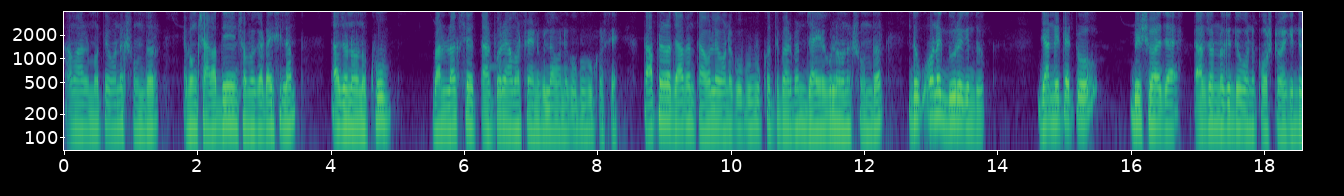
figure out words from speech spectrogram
আমার মতে অনেক সুন্দর এবং সারাদিন সময় কাটাইছিলাম। তার জন্য অনেক খুব ভালো লাগছে। তারপরে আমার ফ্রেন্ডগুলো অনেক উপভোগ করছে। তো আপনারা যাবেন তাহলে অনেক উপভোগ করতে পারবেন। জায়গাগুলো অনেক সুন্দর। কিন্তু অনেক দূরে কিন্তু জার্নিটা একটু বেশি হয়ে যায়। তার জন্য কিন্তু অনেক কষ্ট হয় কিন্তু।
